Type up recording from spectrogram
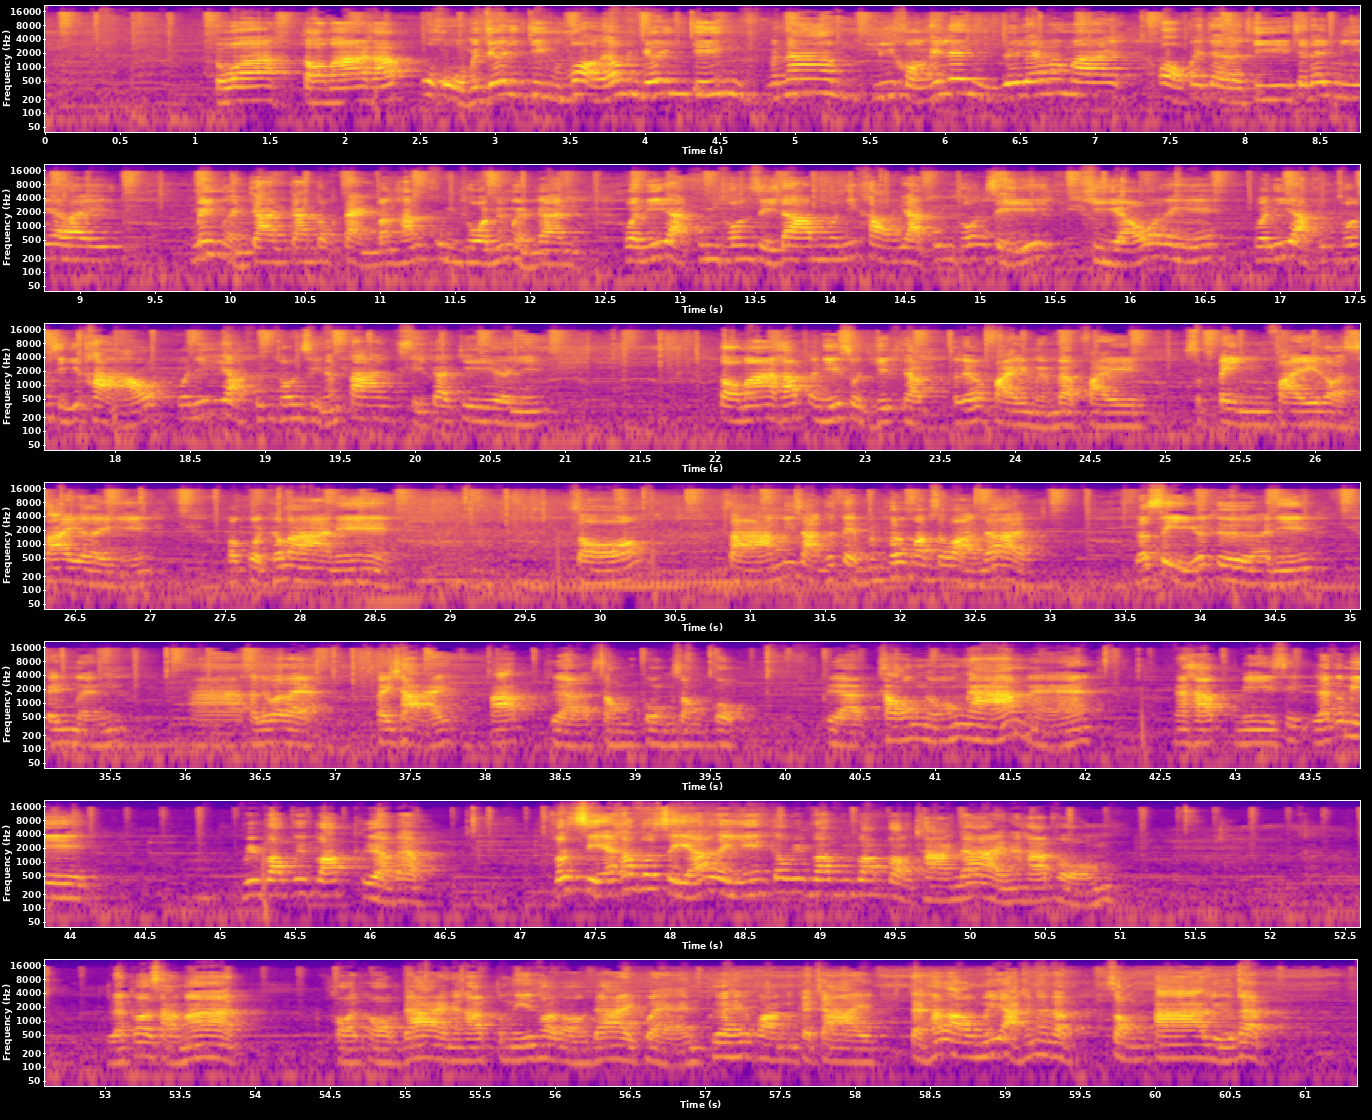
ตัวต่อมาครับ โอ้โห มันเยอะจริงๆ ผมบอกแล้วมันเยอะจริง ๆ มันน่ามีของให้เล่นเยอะแยะมากมาย ออกไปแต่ละทีจะได้มีอะไรไม่เหมือนกัน การตกแต่งบางครั้งคุมโทนไม่เหมือนกัน วันนี้อยากคุมโทนสีดำวันนี้ขาวอยากคุมโทนสีเขียวอะไรอย่างนี้ วันนี้อยากคุมโทนสีขาว วันนี้อยากคุมโทนสีน้ำตาล สีกากีอะไรอย่างนี้ ต่อมาครับ อันนี้สุดฮิตครับเขาเรียกว่าไฟเหมือนแบบไฟสปริงไฟหลอดไส้อะไรอย่างนี้พอกดเข้ามานี่สอง สามมีสามสเต็ปมันเพิ่มความสว่างได้ แล้วสี่ก็คืออันนี้เป็นเหมือนอ่าเขาเรียกว่าอะไรอะไฟฉายปั๊บเผื่อส่องกงส่องกบเผื่อเข้าห้องน้ำห้องน้ำแหมนะครับ มีสิแล้วก็มีวิบวับวิบวับเผื่อแบบรถเสียครับรถเสียอะไรอย่างนี้ก็วิบวับวิบวับบอกทางได้นะครับผม แล้วก็สามารถ ถอดออกได้นะครับ ตรงนี้ถอดออกได้แขวนเพื่อให้ความกระจาย แต่ถ้าเราไม่อยากให้มันแบบส่องตาหรือแบบ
